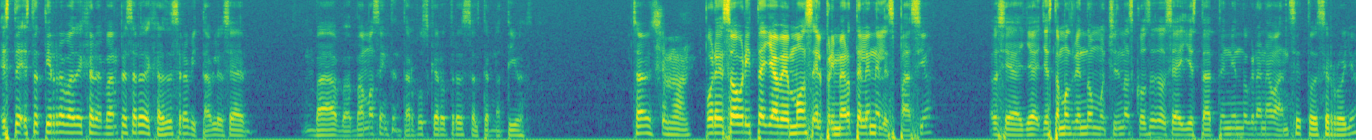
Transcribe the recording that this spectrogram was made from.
este, esta tierra va a dejar, va a empezar a dejar de ser habitable, o sea, va, vamos a intentar buscar otras alternativas. ¿Sabes? Por eso ahorita ya vemos el primer hotel en el espacio. O sea, ya, ya estamos viendo muchísimas cosas, o sea, y está teniendo gran avance todo ese rollo.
